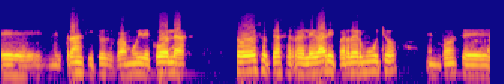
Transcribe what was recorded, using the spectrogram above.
en el tránsito va muy de cola. Todo eso te hace relegar y perder mucho entonces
